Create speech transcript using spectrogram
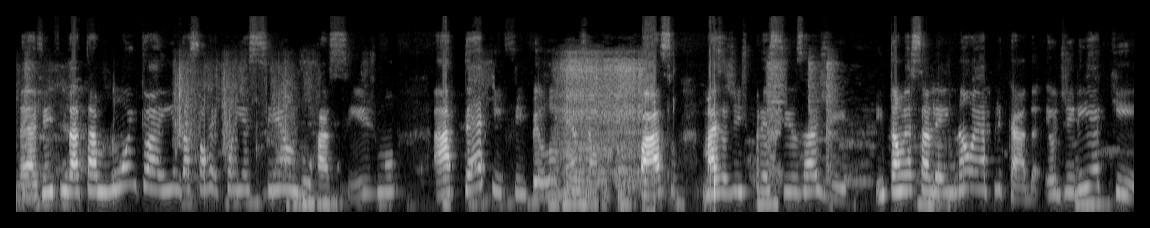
Né? A gente ainda está muito ainda só reconhecendo o racismo, até que, enfim, pelo menos é um passo, mas a gente precisa agir. Então, essa lei não é aplicada. Eu diria que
